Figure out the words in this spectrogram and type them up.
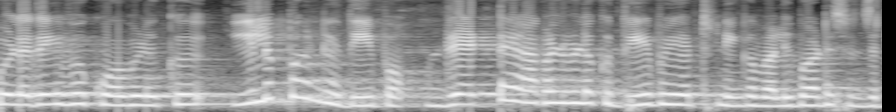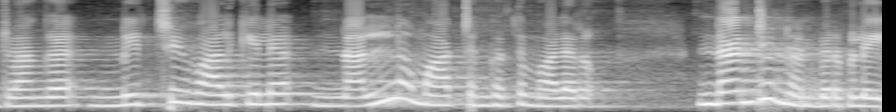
குலதெய்வ கோவிலுக்கு இழுப்பண்ண தீபம் ரெட்டை அகழ்விளக்கு தீபம் ஏற்று நீங்கள் வழிபாடு செஞ்சுட்டு வாங்க. நிச்சயம் வாழ்க்கையில் நல்ல மாற்றங்கிறது மலரும். நன்றி நண்பர்களே.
